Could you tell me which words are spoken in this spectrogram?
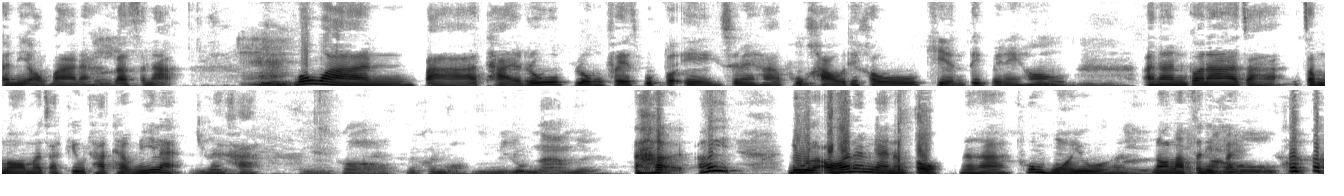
อันนี้ออกมานะเออลักษณะ เมื่อวานป๋าถ่ายรูปลง Facebook ตัวเองใช่ไหมคะภูเขาที่เขาเขียนติดไว้ในห้องมอันนั้นก็น่าจะจำลองมาจากทิวทัศน์แถวนี้แหละนะคะอันนี้ก็ไม่ค่อยเหมาะมันมีรูปน้ำด้วยเฮ้ยดูแล้วอ๋อนั่นไงน้ำตกนะคะท่วมหัวอยู่เนอนหลับสนิทไหมเขาเขาท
